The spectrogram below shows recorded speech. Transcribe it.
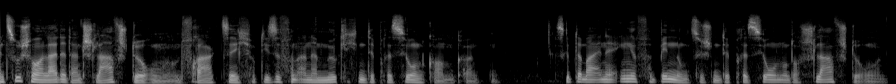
Ein Zuschauer leidet an Schlafstörungen und fragt sich, ob diese von einer möglichen Depression kommen könnten. Es gibt aber eine enge Verbindung zwischen Depressionen und auch Schlafstörungen.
